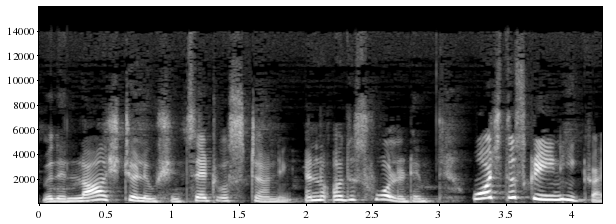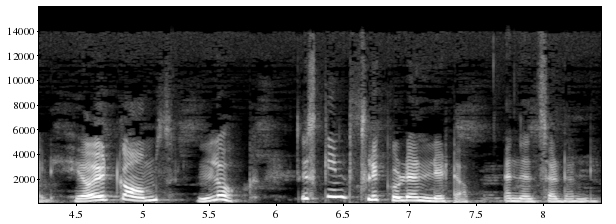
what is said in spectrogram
where the large television set was standing, and others followed him. Watch the screen, he cried. Here it comes. Look! The screen flickered and lit up, and then suddenly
